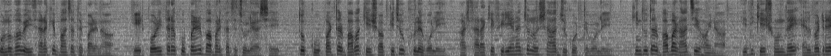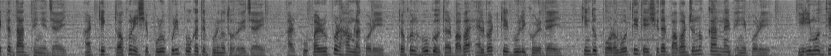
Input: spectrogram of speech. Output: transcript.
কোনোভাবেই সারাকে বাঁচাতে পারে না। এরপরই তারা কুপারের বাবার কাছে চলে আসে। তো কুপার তার বাবাকে সবকিছু খুলে বলে আর সারাকে ফিরিয়ে আনার জন্য সাহায্য করতে বলে। কিন্তু তার বাবা রাজি হয় না। এদিকে সন্ধ্যায় অ্যালবার্টের একটা দাঁত ভেঙে যায় আর ঠিক তখনই সে পুরোপুরি পোকাতে পরিণত হয়ে যায় আর কুপারের উপর হামলা করে। তখন হুগো তার বাবা অ্যালবার্টকে গুলি করে দেয়, কিন্তু পরবর্তীতে সে তার বাবার জন্য কান্নায় ভেঙে পড়ে। এরই মধ্যে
